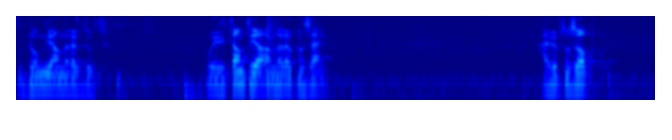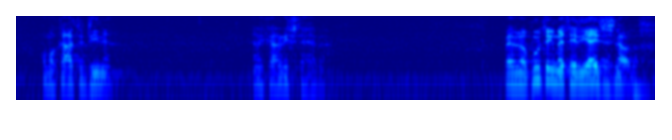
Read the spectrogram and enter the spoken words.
Hoe dom die ander ook doet. Hoe irritant die ander ook kan zijn. Hij roept ons op om elkaar te dienen en elkaar lief te hebben. We hebben een ontmoeting met de Heer Jezus nodig.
